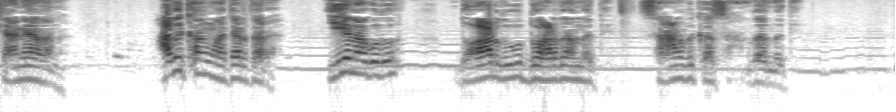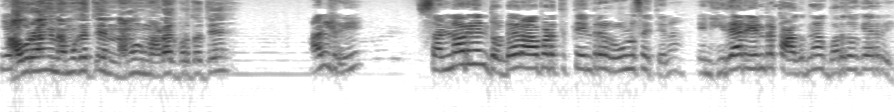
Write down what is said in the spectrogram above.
ಶಾನೆ ಅದಾನ. ಅದಕ್ಕೆ ಹಂಗ ಮಾತಾಡ್ತಾರ. ಏನಾಗುದು? ದೊಡ್ಡದು ದೊಡ್ಡದ ಅಂದತಿ. ಸಣ್ಣದಕ್ಕ ಸಣ್ಣದ ಅಂದತಿ. ಅವ್ರಂಗ ನಮಗತ್ತೆ ನಮಗ್ ಮಾಡಕ್ ಬರ್ತತೆ? ಅಲ್ರಿ. ಸಣ್ಣವ್ರ ಏನ್ ದೊಡ್ಡವ್ರ ಏನ್ರ ರೂಲ್ಸ್ ಐತೇನ? ಏನ್ ಹಿರಿಯರ್ ಏನ್ರ ಕಾಗದ್ನಾಗ ಬರ್ದ್ ಹೋಗ್ಯಾರ್ರಿ.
